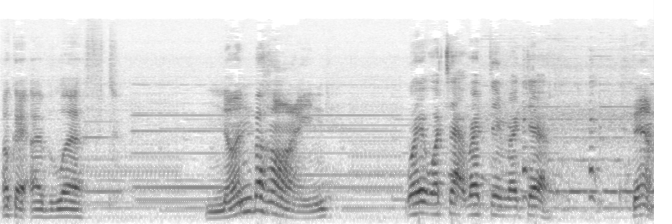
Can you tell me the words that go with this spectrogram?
Okay, I've left none behind. Wait, what's that red thing right there? Damn.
